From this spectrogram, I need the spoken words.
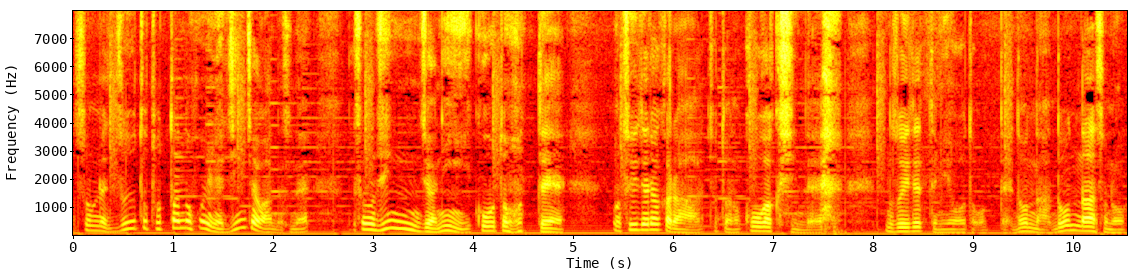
そのねずっと突端の方にね神社があるんですね。その神社に行こうと思ってもうついでだからちょっとあの高学心で 覗いてってみようと思ってどんなどんなその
